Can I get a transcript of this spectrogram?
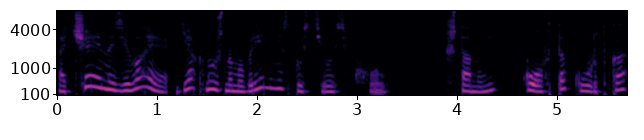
Отчаянно зевая, я к нужному времени спустилась в холл. Штаны, кофта, куртка,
